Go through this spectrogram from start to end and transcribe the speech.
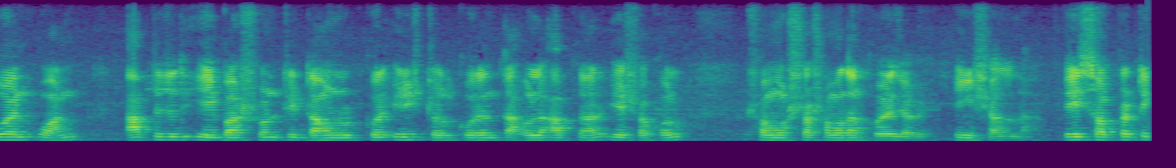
point one আপনি যদি এই ভার্সনটি ডাউনলোড করে ইনস্টল করেন, তাহলে আপনার এ সকল সমস্যার সমাধান হয়ে যাবে ইনশাল্লাহ এই সফটওয়্যারটি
